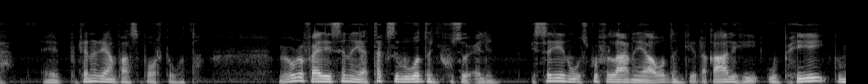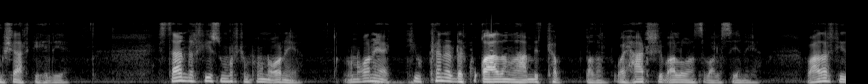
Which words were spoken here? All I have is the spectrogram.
ah ee canadian passportka wata. Muxuu uga faa'iidaysanayaa taxi buu wadankii ku soo celin. Isagiina wuu isku filaanayaa wadankii dhaqaalihii uu bixiyey buu mishaarka heliyaa. Standardkiisu marka muxuu noqonayaa? Wuxuu noqonayaa canada ku qaadan lahaa mid ka badan. Way hardship allowance baa la siinaya waxaad arkay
